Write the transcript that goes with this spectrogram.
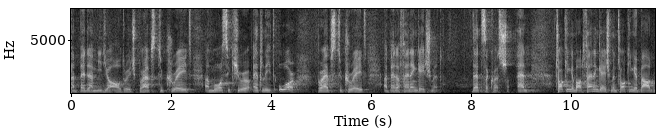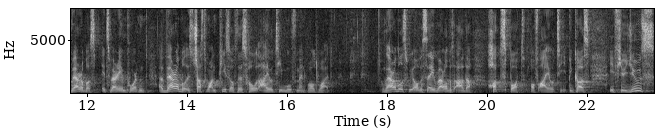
a better media outreach, perhaps to create a more secure athlete, or perhaps to create a better fan engagement. That's a question. And talking about fan engagement, talking about wearables, it's very important. A wearable is just one piece of this whole IoT movement worldwide. Wearables, we always say wearables are the hotspot of IoT because if you use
